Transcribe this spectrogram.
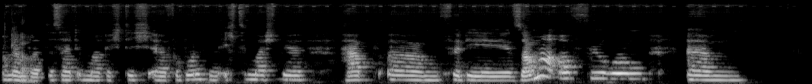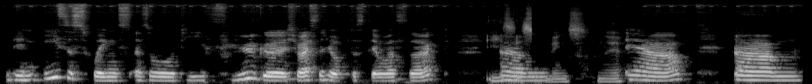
Und dann Klar. wird das halt immer richtig äh, verbunden. Ich zum Beispiel habe ähm, für die Sommeraufführung ähm, den Isis Wings, also die Flügel, ich weiß nicht, ob das dir was sagt. Easy Ähm, Wings. Nee. Ja, ähm,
